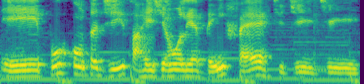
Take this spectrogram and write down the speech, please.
e por conta disso, a região ali é bem fértil de, de,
